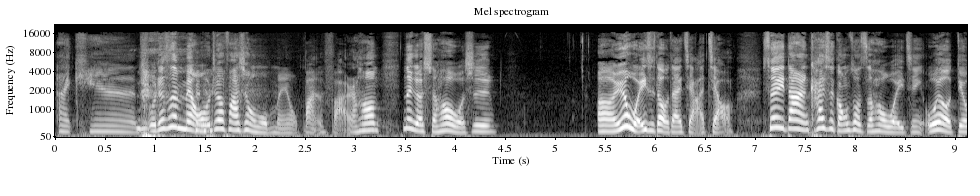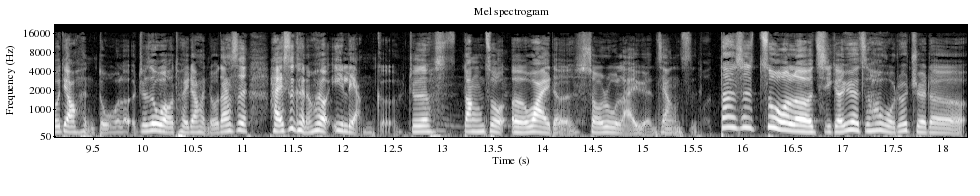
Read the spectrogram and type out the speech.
I can't，我就是没有，我就发现我没有办法。然后那个时候我是。呃，因为我一直都有在家教，所以当然开始工作之后，我已经我有丢掉很多了，就是我有推掉很多，但是还是可能会有一两个，就是当做额外的收入来源这样子。但是做了几个月之后，我就觉得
